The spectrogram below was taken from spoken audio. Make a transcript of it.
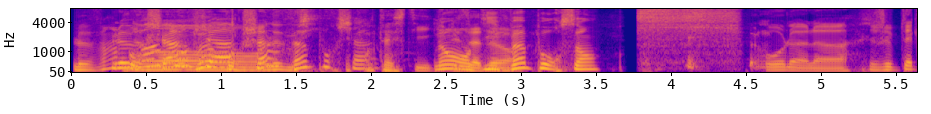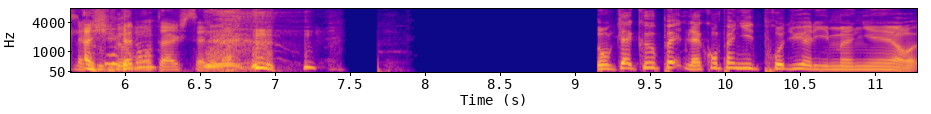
Le vin Le pour vin chat. pour chat. pour chat. Le vin pour chat. Fantastique. Non, on dit adore. 20%. Oh là là. Je vais peut-être Ah, la suis couper au canon. montage, celle-là. Donc la, compa- la compagnie de produits alimentaires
